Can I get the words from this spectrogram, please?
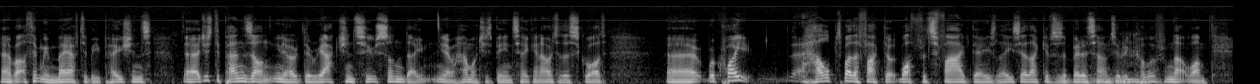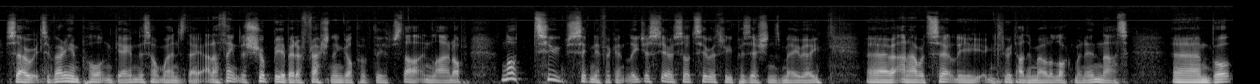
uh, but I think we may have to be patient. Uh, it just depends on you know the reaction to Sunday. You know how much is being taken out of the squad. Uh, we're quite helped by the fact that Watford's five days later. That gives us a bit of time to recover from that one. So it's a very important game this on Wednesday, and I think there should be a bit of freshening up of the starting lineup. Not too significantly, just you know, so two or three positions maybe, uh, and I would certainly include Ademola Lookman in that. Um, but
